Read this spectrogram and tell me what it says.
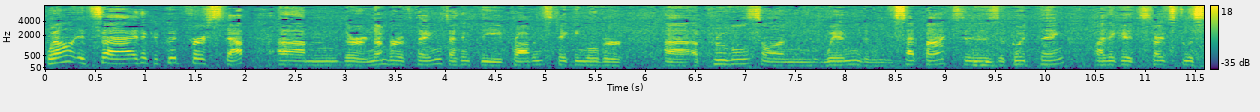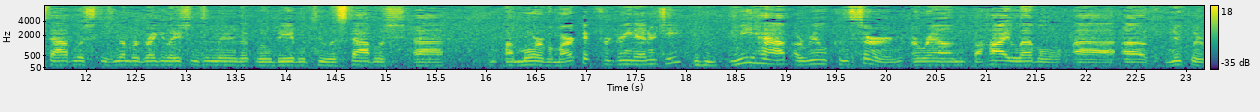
Well, it's, uh, I think, a good first step. Um, there are a number of things. I think the province taking over uh, approvals on wind and setbacks is a good thing. I think it starts to establish, there's a number of regulations in there that will be able to establish uh, a more of a market for green energy. Mm-hmm. We have a real concern around the high level uh, of nuclear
